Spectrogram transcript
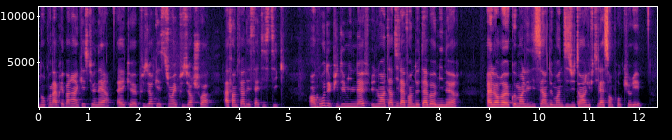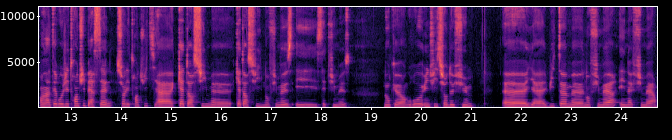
Donc on a préparé un questionnaire avec euh, plusieurs questions et plusieurs choix afin de faire des statistiques. En gros, depuis 2009, une loi interdit la vente de tabac aux mineurs. Alors euh, comment les lycéens de moins de 18 ans arrivent-ils à s'en procurer? On a interrogé 38 personnes. Sur les 38, il y a 14 filles, euh, 14 filles non fumeuses et 7 fumeuses. Donc euh, en gros, une fille sur deux fume. Euh, Il y a 8 hommes non fumeurs et 9 fumeurs.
